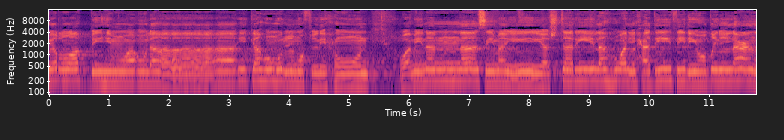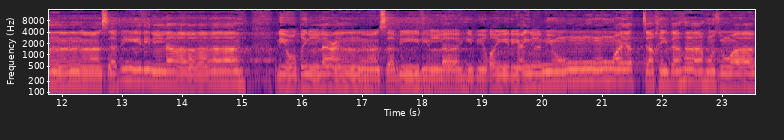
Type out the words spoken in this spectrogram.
من ربهم وأولئك هم المفلحون. ومن الناس من يشتري لهو الحديث ليضل عن سبيل الله. ليضل عن سبيل الله بغير علم ويتخذها هزوا.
